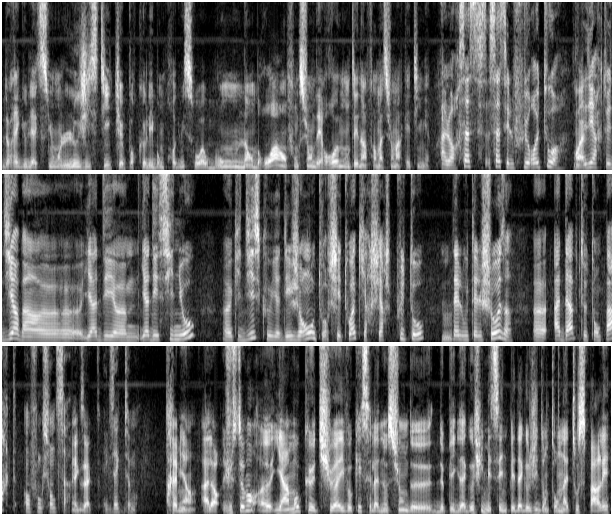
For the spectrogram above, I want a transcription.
de régulation logique logistique pour que les bons produits soient au bon endroit en fonction des remontées d'informations marketing Alors ça, ça c'est le flux retour. C'est-à-dire te dire, ben, euh, il ben, y, euh, y, a des signaux euh, qui disent qu'il y a des gens autour de chez toi qui recherchent plutôt hmm. telle ou telle chose. adapte ton parc en fonction de ça. Exact. Exactement. Très bien. Alors justement, euh, il y a un mot que tu as évoqué, c'est la notion de, pédagogie, mais c'est une pédagogie dont on a tous parlé,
